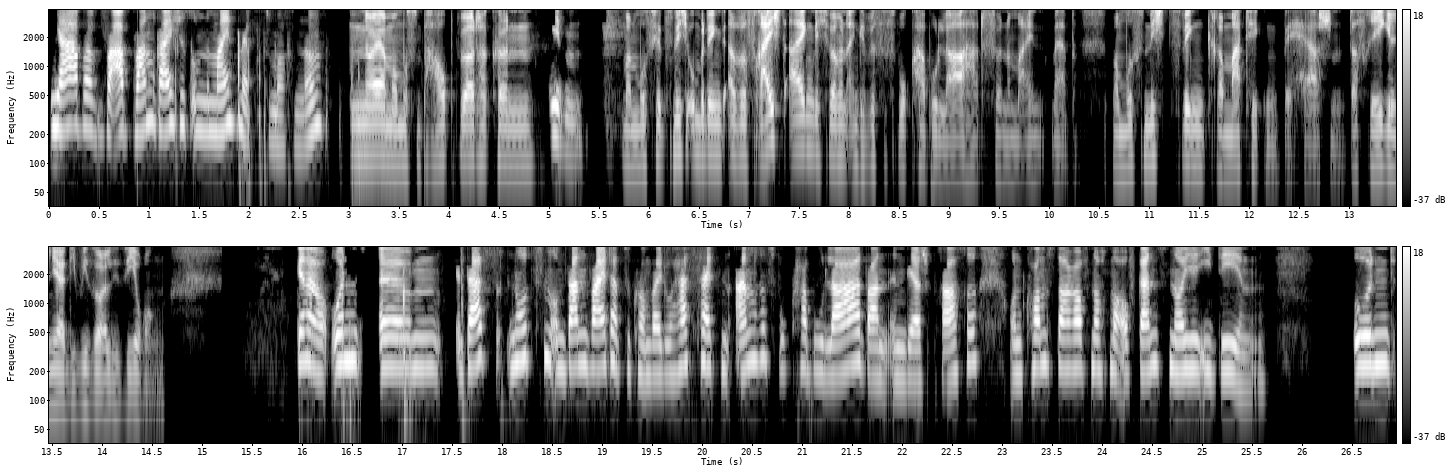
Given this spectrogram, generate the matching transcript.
Ja, aber ab wann reicht es, um eine Mindmap zu machen, ne? Naja, man muss ein paar Hauptwörter können. Eben. Man muss jetzt nicht unbedingt, also es reicht eigentlich, wenn man ein gewisses Vokabular hat für eine Mindmap. Man muss nicht zwingend Grammatiken beherrschen. Das regeln ja die Visualisierungen. Genau, und ähm, das nutzen, um dann weiterzukommen, weil du hast halt ein anderes Vokabular dann in der Sprache und kommst darauf nochmal auf ganz neue Ideen. Und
